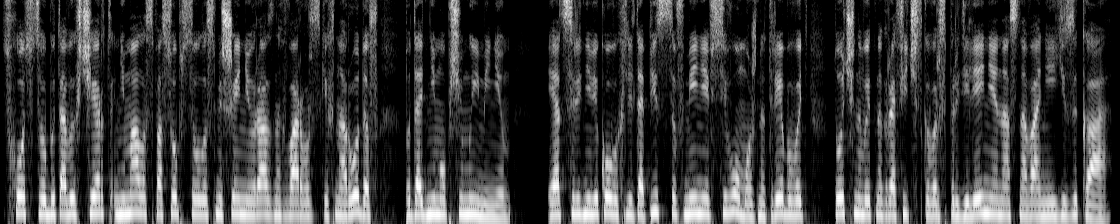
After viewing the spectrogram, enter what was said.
Сходство бытовых черт немало способствовало смешению разных варварских народов под одним общим именем, и от средневековых летописцев менее всего можно требовать точного этнографического распределения на основании языка.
